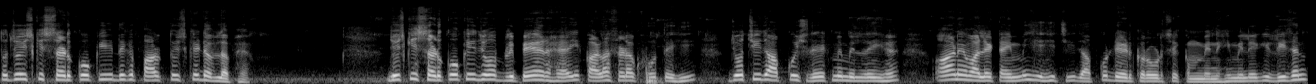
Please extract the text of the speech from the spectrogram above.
तो जो इसकी सड़कों की, देखिए, पार्क तो इसके डेवलप है। जो इसकी सड़कों की जो अब रिपेयर है, ये काला सड़क होते ही जो चीज़ आपको इस रेट में मिल रही है, आने वाले टाइम में यही चीज़ आपको डेढ़ करोड़ से कम में नहीं मिलेगी। रीज़न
